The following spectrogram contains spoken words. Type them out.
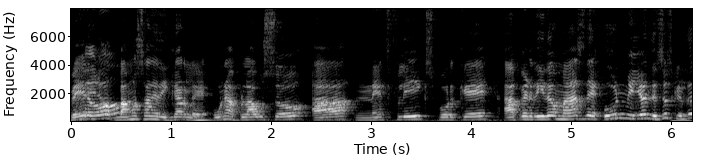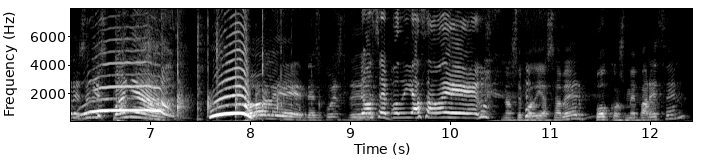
Pero, Pero- vamos a dedicarle un aplauso a Netflix porque ha perdido más de un millón de suscriptores en España. ¡Ole! Después de... ¡No se podía saber! no se podía saber, pocos me parecen.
